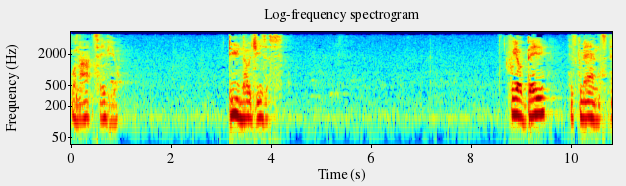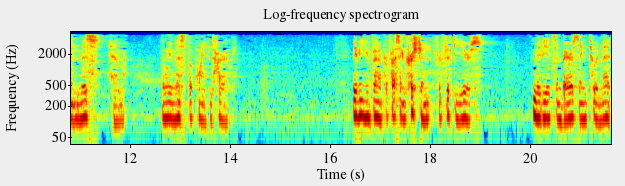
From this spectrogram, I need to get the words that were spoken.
will not save you. Do you know Jesus? If we obey his commands and miss him, then we miss the point entirely. Maybe you've been a professing Christian for 50 years. Maybe it's embarrassing to admit.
